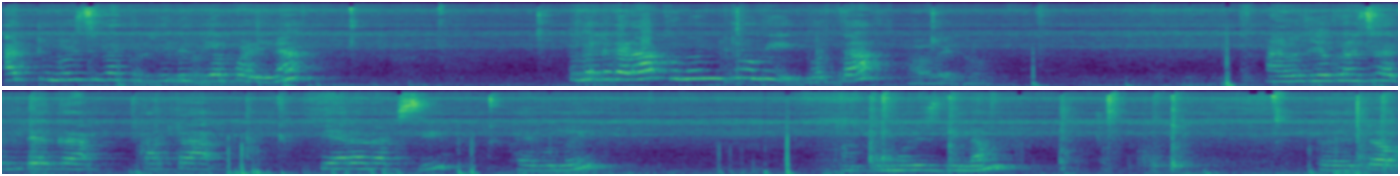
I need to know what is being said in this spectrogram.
আর একটু মরিচ বাকি দিলে দিয়া পারি না তুমি লেগে রাখো নুন তুমি ভর্তা। খাও আর ওই যে ওখানে ছাড় দিলে কাটা পেয়ারা রাখছি খাইব নই। একটু মরিচ দিলাম। তো এটাও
